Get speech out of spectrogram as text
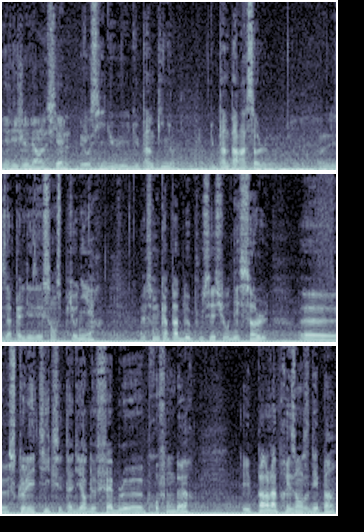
érigés vers le ciel, et aussi du pain pignon, du pain parasol. On les appelle des essences pionnières. Elles sont capables de pousser sur des sols euh, squelettiques, c'est-à-dire de faible profondeur. Et par la présence des pins,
